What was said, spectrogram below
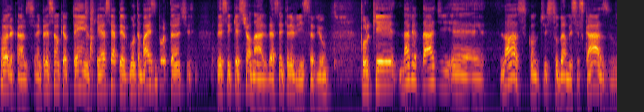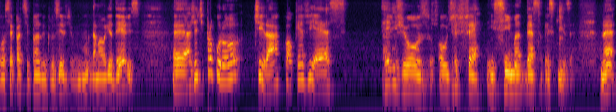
Olha, Carlos, a impressão que eu tenho é que essa é a pergunta mais importante desse questionário, dessa entrevista, viu? Porque, na verdade, é, nós, quando estudamos esses casos, você participando, inclusive, de, da maioria deles, é, a gente procurou tirar qualquer viés religioso ou de fé em cima dessa pesquisa. Né?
